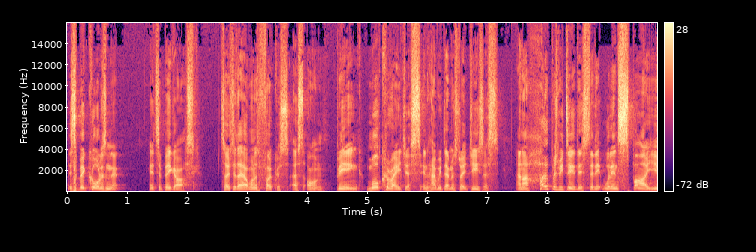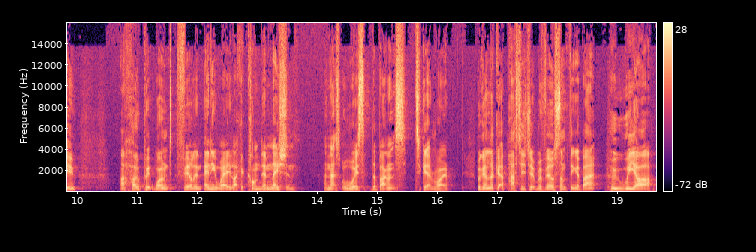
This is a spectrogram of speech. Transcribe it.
It's a big call, isn't it? It's a big ask. So today I want to focus us on being more courageous in how we demonstrate Jesus. And I hope as we do this that it will inspire you. I hope it won't feel in any way like a condemnation. And that's always the balance to get right. We're going to look at a passage that reveals something about who we are,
